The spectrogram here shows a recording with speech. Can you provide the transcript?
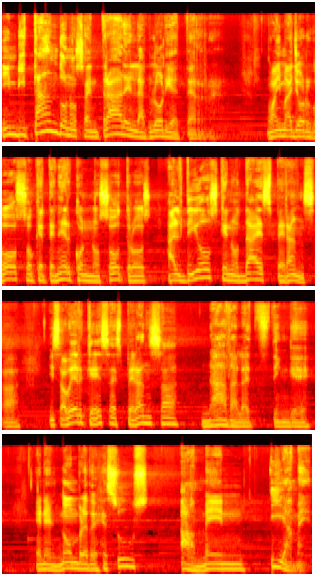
invitándonos a entrar en la gloria eterna. No hay mayor gozo que tener con nosotros al Dios que nos da esperanza y saber que esa esperanza nada la extingue. En el nombre de Jesús, amén y amén.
